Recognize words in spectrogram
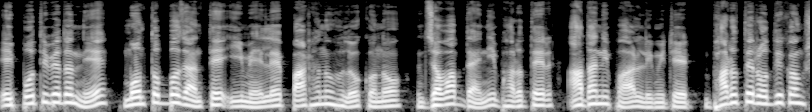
এই প্রতিবেদন নিয়ে মন্তব্য জানতে ইমেইলে পাঠানো হলেও কোনো জবাব দেয়নি ভারতের আদানি পাওয়ার লিমিটেড। ভারতের অধিকাংশ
